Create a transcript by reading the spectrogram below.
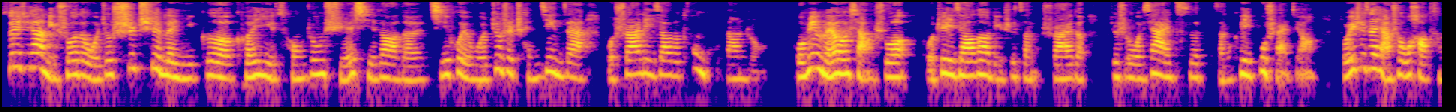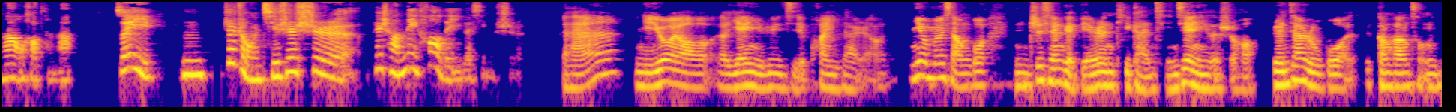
所以就像你说的，我就失去了一个可以从中学习到的机会，我就是沉浸在我摔立交的痛苦当中。我并没有想说，我这一跤到底是怎么摔的，就是我下一次怎么可以不摔跤。我一直在想，说我好疼啊，我好疼啊。所以，嗯，这种其实是非常内耗的一个形式。哎，你又要严以律己，宽以待人啊！你有没有想过，你之前给别人提感情建议的时候，人家如果刚刚从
